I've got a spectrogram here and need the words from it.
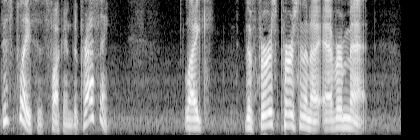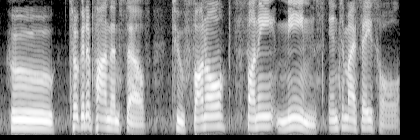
this place is fucking depressing. Like the first person that I ever met who took it upon themselves to funnel funny memes into my face hole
